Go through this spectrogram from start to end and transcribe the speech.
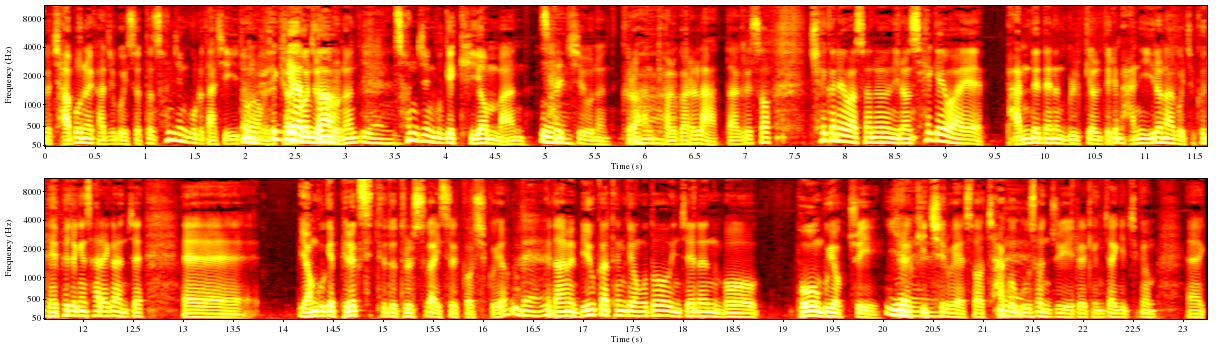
그 자본을 가지고 있었던 선진국으로 다시 이동하면서 어, 결과적으로는 예. 선진국의 기업만 예. 살찌우는 그러한 아. 결과를 낳았다. 그래서 최근에 와서는 이런 세계화에 반대되는 물결들이 많이 일어나고 있죠. 그 대표적인 사례가 이제 에, 영국의 브렉시트도 들 수가 있을 것이고요. 네. 그다음에 미국 같은 경우도 이제는 뭐 보호무역주의를 예. 기치로 해서 자국 네. 우선주의를 굉장히 지금 에,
